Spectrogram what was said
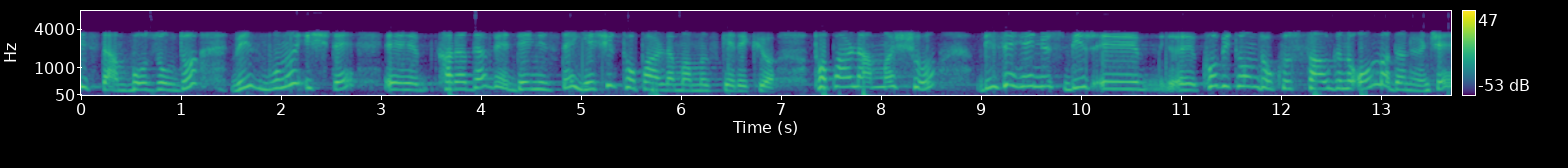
sistem bozuldu. Biz bunu işte e, karada ve denizde yeşil toparlamamız gerekiyor. Toparlanma şu, bize henüz bir e, e, Covid-19 salgını olmadan önce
